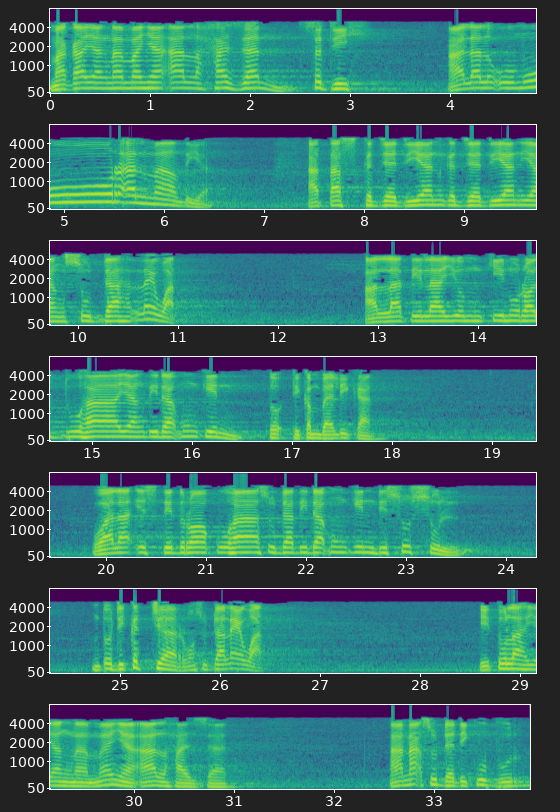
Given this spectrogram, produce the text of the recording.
Maka yang namanya al hazan sedih. Alal umur al madiyah atas kejadian-kejadian yang sudah lewat. Allati la yumkinu radduha yang tidak mungkin untuk dikembalikan wala istidrakuha sudah tidak mungkin disusul. Untuk dikejar wong sudah lewat. Itulah yang namanya al-hazan. Anak sudah dikubur.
